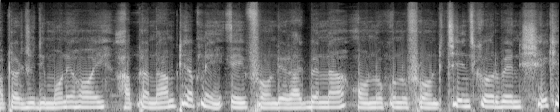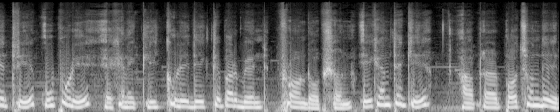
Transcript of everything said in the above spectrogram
আপনার যদি মনে হয় আপনার নামটি আপনি এই ফ্রন্টে রাখবেন না, অন্য কোনো ফ্রন্ট চেঞ্জ করবেন, সেক্ষেত্রে উপরে এখানে ক্লিক করে দেখতে পারবেন ফ্রন্ট অপশন এখান থেকে আপনার পছন্দের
